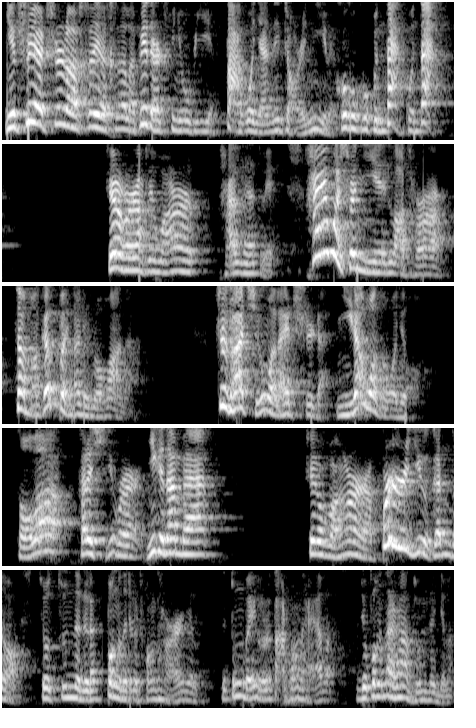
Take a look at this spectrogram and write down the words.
你吃也吃了，喝也喝了，别在这吹牛逼。大过年的找人腻歪，滚滚滚滚蛋滚蛋！这会儿啊，这王二抬了抬嘴，嗨，我说你老头儿怎么跟本将军说话呢？是他请我来吃的，你让我走我就走，走吧，他的媳妇儿你给安排。这个王二啊，嘣儿一个跟头就蹲在这个蹦在这个窗台上去了。这东北有个大窗台子，你就蹦那上蹲着去了，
